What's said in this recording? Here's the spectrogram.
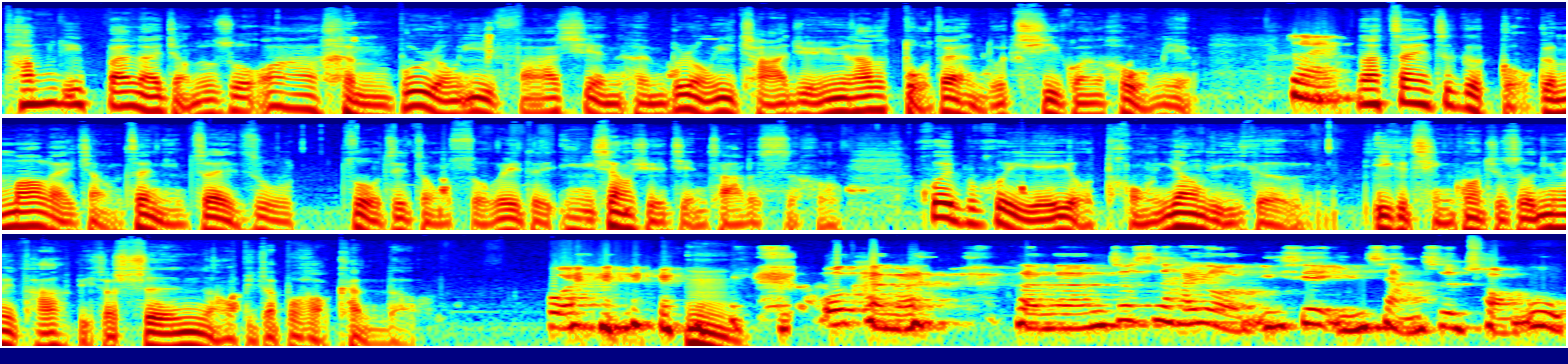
他们一般来讲都说哇，很不容易发现，很不容易察觉，因为它都躲在很多器官后面。对。那在这个狗跟猫来讲，在你在做。做这种所谓的影像学检查的时候，会不会也有同样的一个一个情况？就是说，因为它比较深，然后比较不好看到。会，嗯，我可能可能就是还有一些影响是宠物，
